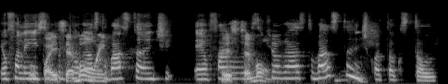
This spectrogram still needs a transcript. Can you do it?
Eu falei Opa, isso porque é eu bom, gasto hein? bastante. Eu falo Esse é isso bom. que eu gasto bastante com a Tokstok.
